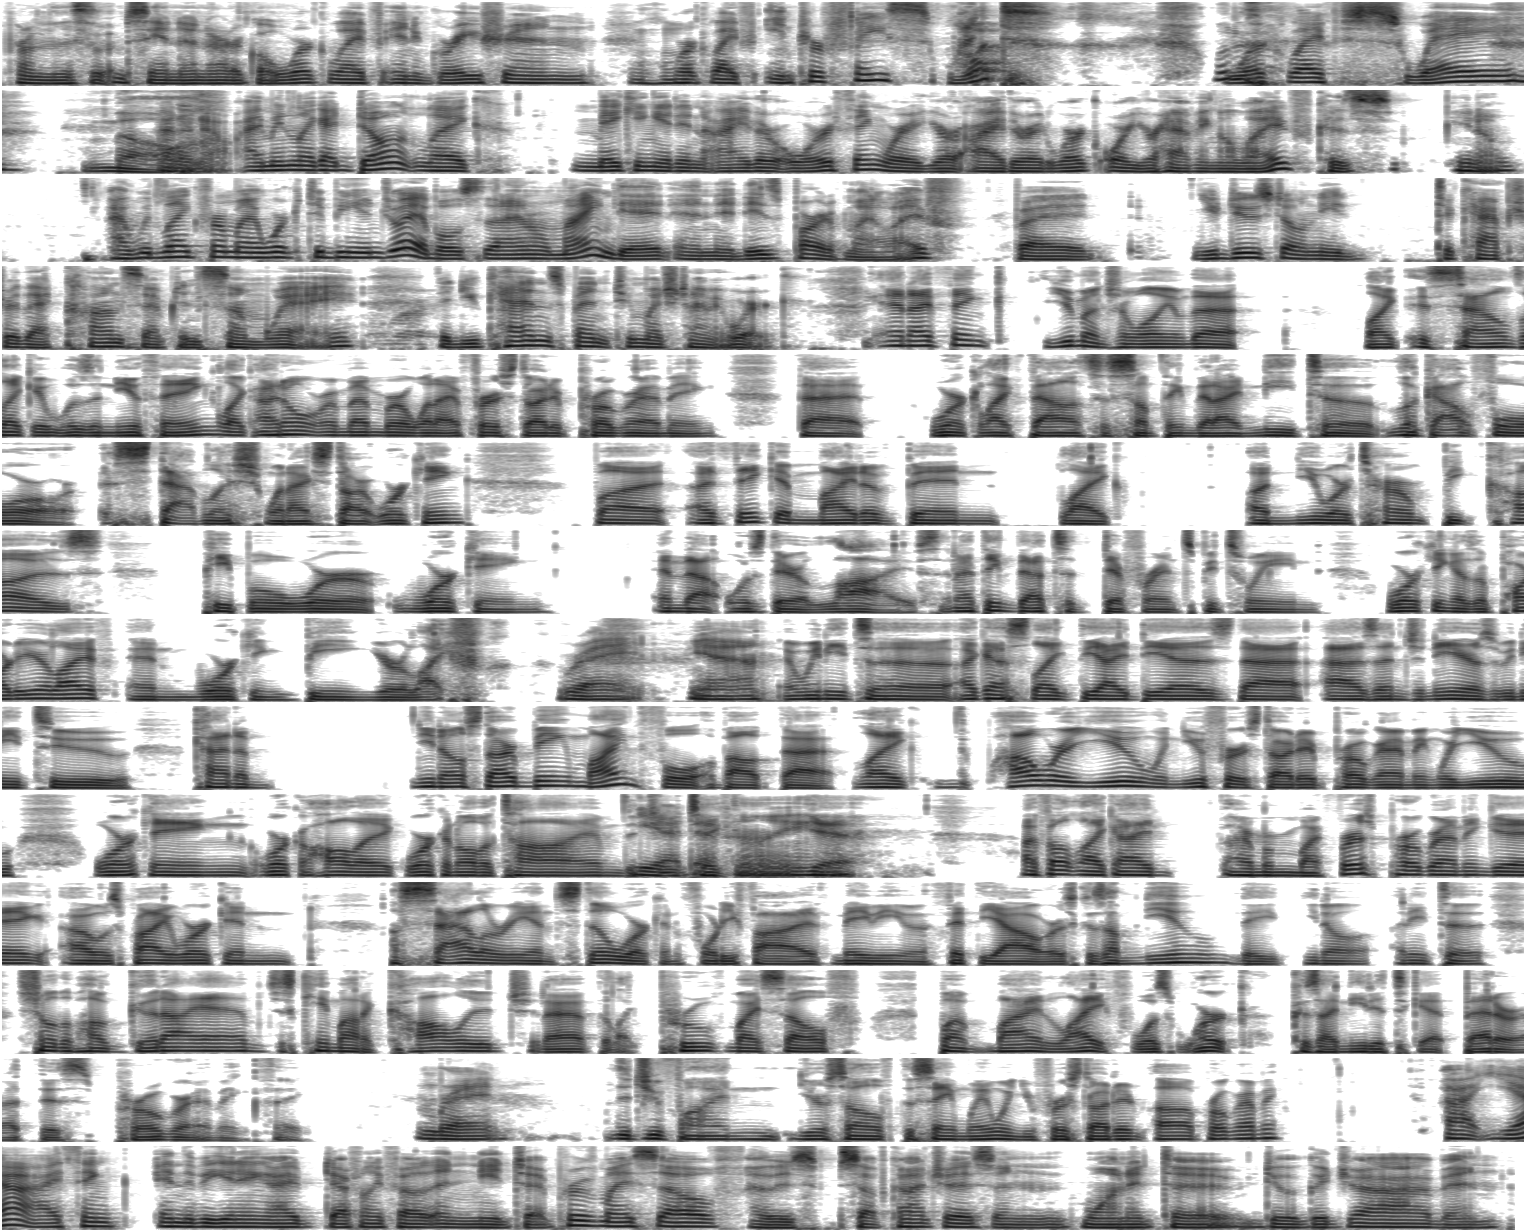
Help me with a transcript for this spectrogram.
from this CNN article. Work-life integration. Mhm. Work-life interface. What? What is- Work-life sway. No. I don't know. I mean, like, I don't like making it an either or thing where you're either at work or you're having a life because, you know, I would like for my work to be enjoyable so that I don't mind it and it is part of my life. But you do still need to capture that concept in some way that you can spend too much time at work. And I think you mentioned, William, that like it sounds like it was a new thing. Like I don't remember when I first started programming that work life balance is something that I need to look out for or establish when I start working. But I think it might have been like a newer term because people were working and that was their lives. And I think that's a difference between working as a part of your life and working being your life. Right. Yeah. and we need to i guess like the idea is that as engineers we need to kind of you know start being mindful about that. Like how were you when you first started programming? Were you working workaholic working all the time? Did Yeah, you take definitely. yeah. I felt like i i remember my first programming gig i was probably working a salary and still working 45 maybe even 50 hours because i'm new. They you know i need to show them how good i am. Just came out of college and i have to like prove myself but my life was work because i needed to get better at this programming thing Right. did you find yourself the same way when you first started uh, programming Uh, yeah, I think in the beginning I definitely felt a need to prove myself. I was self conscious and wanted to do a good job and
